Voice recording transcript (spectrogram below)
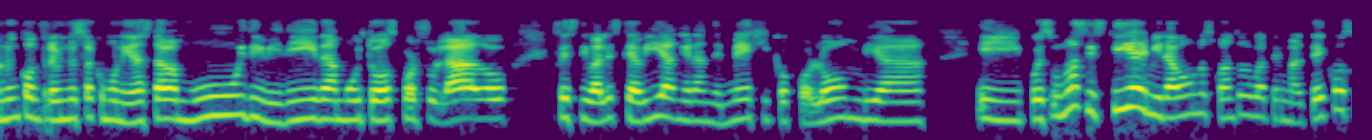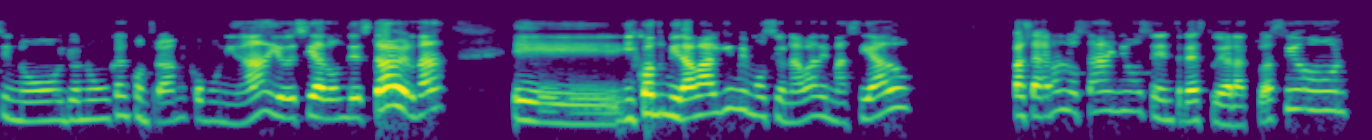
no encontré, nuestra comunidad estaba muy dividida, muy todos por su lado, festivales que habían eran de México, Colombia, y pues uno asistía y miraba unos cuantos guatemaltecos y no, yo nunca encontraba mi comunidad, y yo decía, ¿dónde está, verdad? Eh, y cuando miraba a alguien me emocionaba demasiado, pasaron los años, entré a estudiar actuación,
